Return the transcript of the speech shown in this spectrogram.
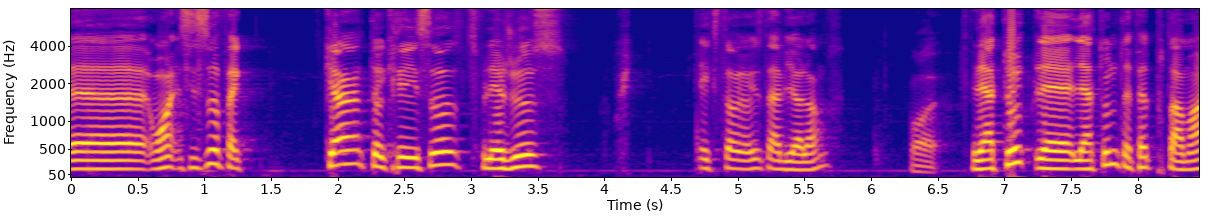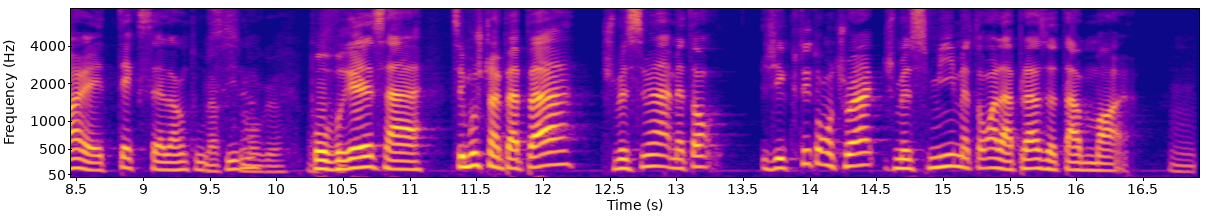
Euh, ouais, c'est ça. Fait que quand t'as créé ça, tu voulais juste extérioriser ta violence. Ouais. La tune la, la toune que t'as faite pour ta mère est excellente aussi. Merci, là. mon gars. Pour vrai, ça. Tu sais, moi, je suis un papa. Je me suis mis à. Mettons, j'ai écouté ton track. Je me suis mis, mettons, à la place de ta mère. Hmm.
